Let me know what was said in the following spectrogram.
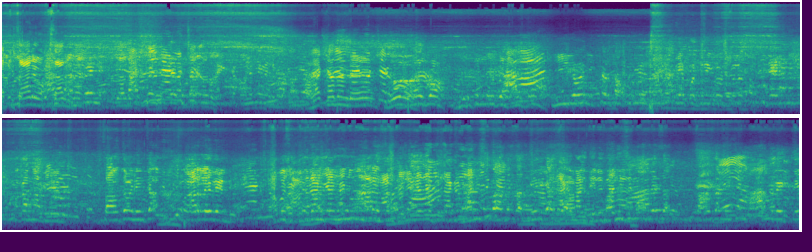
ఒకసారి ఒకసారి. అలా కాదండి. ఈ రోజు ఇక్కడ తప్పు చేసిన రేపు పొద్దున ఇంకో స్కూల్లో తప్పు చేయడం ఒక మాకు లేదు సంవత్సరం నుంచి అభివృద్ధి మారలేదండి మనిషి మారలేదు మారిన వ్యక్తి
